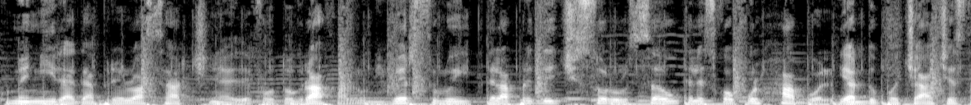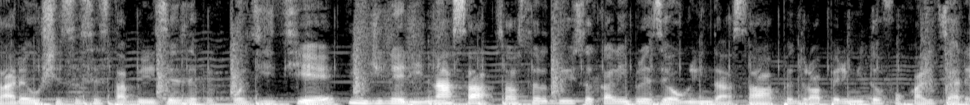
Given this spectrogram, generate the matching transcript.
cu menirea de a prelua sarcinile de fotograf al Universului de la predecesorul său, telescopul Hubble, iar după ce acesta a reușit să se stabilizeze pe poziție, inginerii NASA s-au străduit să calibreze oglinda sa pentru a permite o focalizare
